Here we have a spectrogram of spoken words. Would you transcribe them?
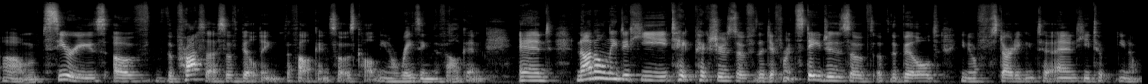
um, series of the process of building the Falcon. So it was called, you know, raising the Falcon. And not only did he take pictures of the different stages of, of the build, you know, starting to end, he took, you know,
